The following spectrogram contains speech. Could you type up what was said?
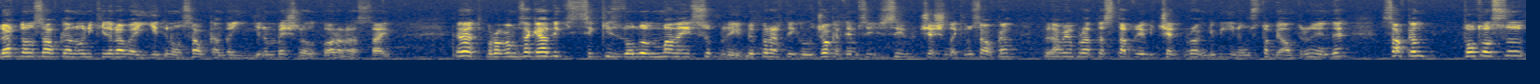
4 10 safkan 12 lira ve 7 10 safkan da 25 liralık orana sahip. Evet programımıza geldik. 8 dolu Money Supply bir Practical Joker temsilcisi 3 yaşındaki bu safkan Flavian Prat'ta statüye bir Chet Brown gibi yine usta bir antrenör elinde. Safkan totosu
